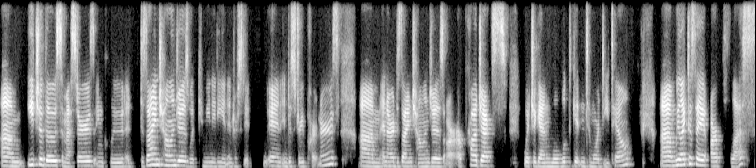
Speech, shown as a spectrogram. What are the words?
Um, each of those semesters include design challenges with community and interested and industry partners. Um, and our design challenges are our projects, which again, we'll, we'll get into more detail. Um, we like to say our plus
